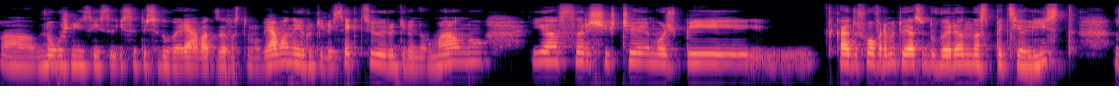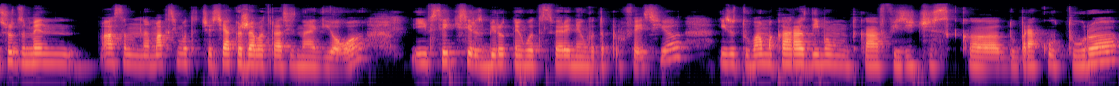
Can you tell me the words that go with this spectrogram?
а, много жени се, и се, и се доверяват за възстановяване и родили секцио, и родили нормално. И аз реших, че може би така е дошло времето и аз се доверя на специалист, защото за мен аз съм на максимата, че всяка жаба трябва да си знае геола и всеки си разбира от неговата сфера и неговата професия. И за това, макар аз да имам така физическа добра култура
